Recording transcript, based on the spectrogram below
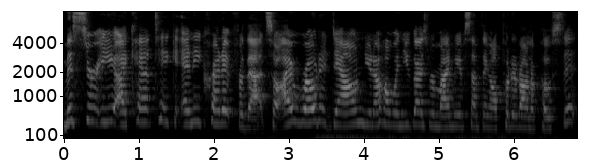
Mr. E, I can't take any credit for that. So I wrote it down. You know how when you guys remind me of something, I'll put it on a post it?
